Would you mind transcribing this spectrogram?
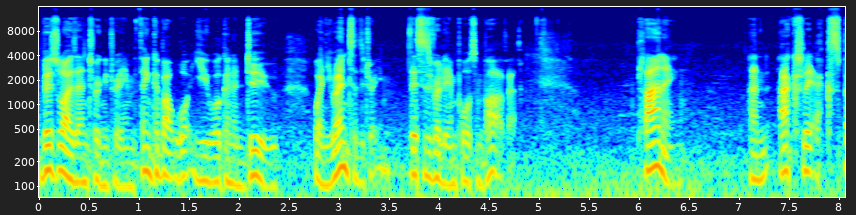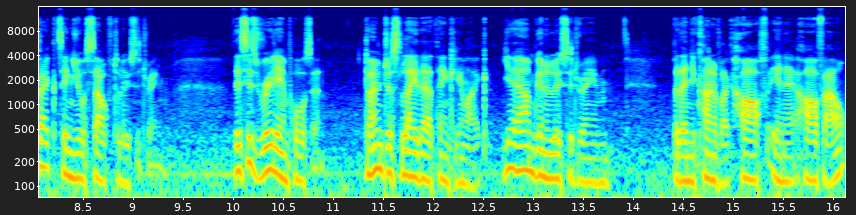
visualize entering a dream, think about what you were going to do when you enter the dream. This is really important part of it. Planning and actually expecting yourself to lucid dream. This is really important. Don't just lay there thinking like, yeah, I'm going to lucid dream, but then you're kind of like half in it, half out,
